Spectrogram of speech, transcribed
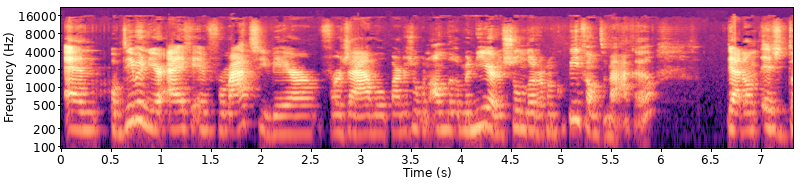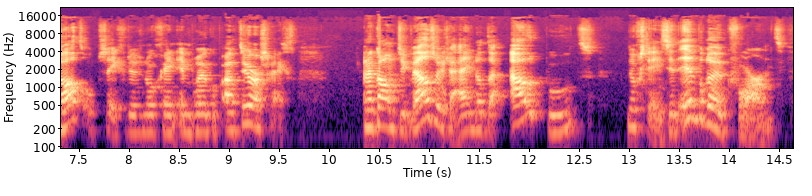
En op die manier eigen informatie weer verzamelt, maar dus op een andere manier, dus zonder er een kopie van te maken. Ja, dan is dat op zich dus nog geen inbreuk op auteursrecht. En dan kan het natuurlijk wel zo zijn dat de output nog steeds een inbreuk vormt.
